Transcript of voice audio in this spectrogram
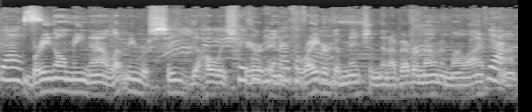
Yes. breathe on me now. Let me receive the Holy Spirit in a greater dimension than I've ever known in my lifetime.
